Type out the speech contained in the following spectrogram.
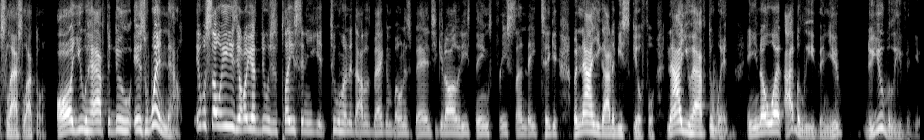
slash locked on, all you have to do is win now. It was so easy. All you have to do is just place and you get $200 back in bonus bets. You get all of these things, free Sunday ticket. But now you got to be skillful. Now you have to win. And you know what? I believe in you. Do you believe in you?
